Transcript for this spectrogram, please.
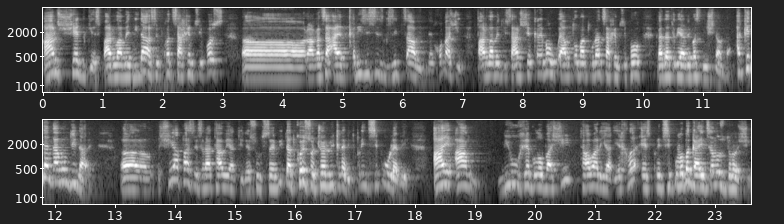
არ შედგეს პარლამენტი და ასე ვთქვათ, სახელმწიფოს აა რაღაცა აი კრიზისის გზით წავიდნენ. ხო, მაშინ პარლამენტის არ შეკრება უკვე ავტომატურად სახელმწიფო გადატრიალებას ნიშნავდა. აქედან გამომდინარე, აა შეაფასეს რა თავიანთი რესურსები და თქვენსო ჩვენ ვიქნებით პრინციპულები აი ამ მიუღებლობაში თავარი არის ახლა ეს პრინციპულობა გაიწელოს დროში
